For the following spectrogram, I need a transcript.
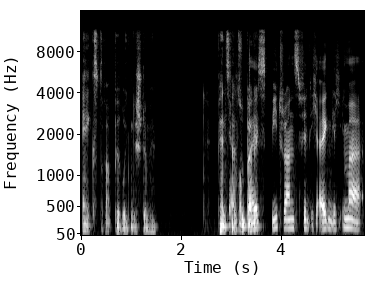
extra beruhigende Stimme. Pennst Ja, halt super weg. Speedruns finde ich eigentlich immer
